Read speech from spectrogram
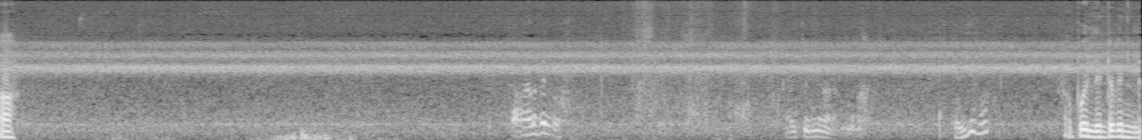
ആ. കാണത്തില്ലോ? ആ പിന്നിൽ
